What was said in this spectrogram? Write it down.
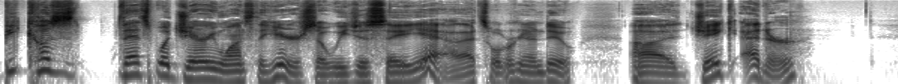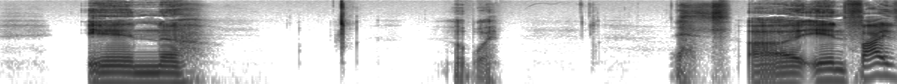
Because that's what Jerry wants to hear. So we just say, yeah, that's what we're gonna do. Uh, Jake Eder in uh, oh boy, uh, in five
